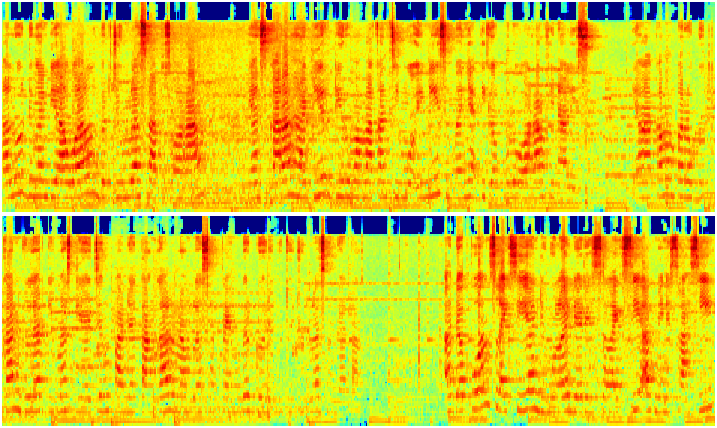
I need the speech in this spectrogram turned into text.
Lalu dengan di awal berjumlah 100 orang, yang sekarang hadir di rumah makan Simbo ini sebanyak 30 orang finalis yang akan memperebutkan gelar Dimas Diajeng pada tanggal 16 September 2017 mendatang. Adapun seleksi yang dimulai dari seleksi administrasi,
